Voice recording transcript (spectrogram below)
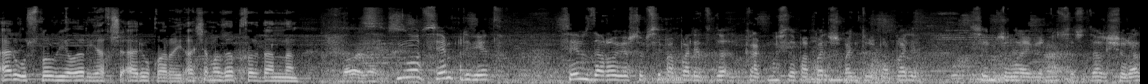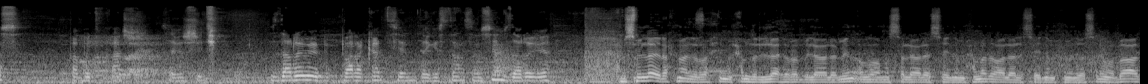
Әрі условиялар yaxshi, әрі қарай. Ашамазат Қырданнан. Ну, всем привет. Всем здоровья, чтобы все попали туда, как мы сюда попали, чтобы они тоже попали. Всем желаю вернуться сюда еще раз, побыть в хаш, совершить. Здоровья, баракат всем дагестанцам, всем здоровья. بسم الله الرحمن الرحيم الحمد لله رب العالمين اللهم صل على سيدنا محمد وعلى ال سيدنا محمد وسلم وبعد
